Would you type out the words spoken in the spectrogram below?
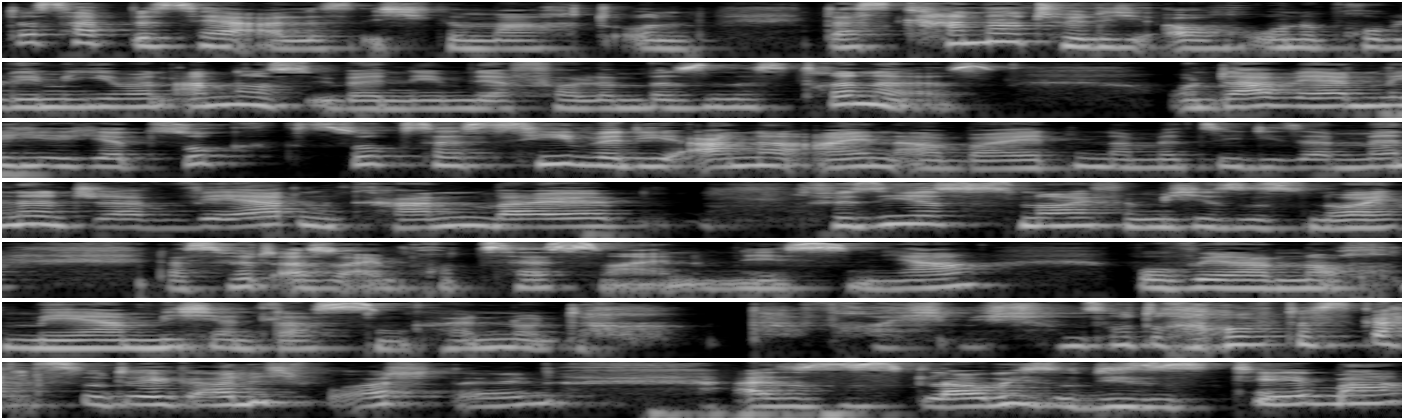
Das hat bisher alles ich gemacht und das kann natürlich auch ohne Probleme jemand anderes übernehmen, der voll im Business drinne ist. Und da werden wir hier jetzt sukzessive die Anne einarbeiten, damit sie dieser Manager werden kann, weil für sie ist es neu, für mich ist es neu. Das wird also ein Prozess sein im nächsten Jahr, wo wir dann noch mehr mich entlasten können und da freue ich mich schon so drauf, das kannst du dir gar nicht vorstellen. Also es ist, glaube ich, so dieses Thema,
